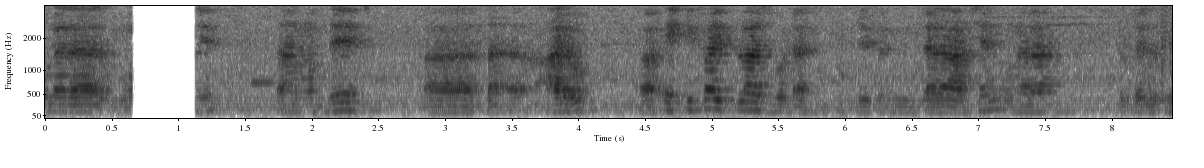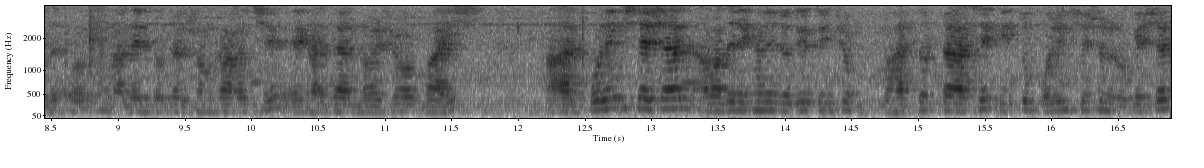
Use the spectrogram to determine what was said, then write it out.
ওনারা তার মধ্যে আরও এইটি ফাইভ প্লাস ভোটার যারা আছেন ওনারা টোটাল ওনাদের টোটাল সংখ্যা হচ্ছে এক হাজার নয়শো বাইশ। আর পোলিং স্টেশন আমাদের এখানে যদিও তিনশো বাহাত্তরটা আছে, কিন্তু পোলিং স্টেশন লোকেশন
